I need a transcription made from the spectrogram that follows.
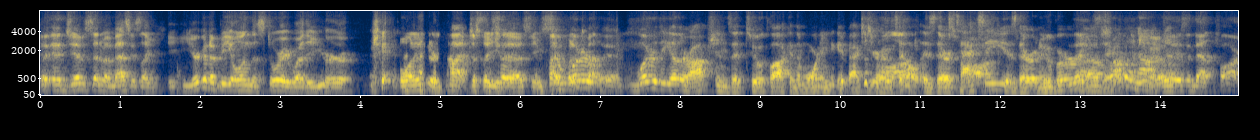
And Jim sent him a message like, "You're going to be on the story whether you're on it or not, just so you So- know." So you so what want to call are what are the other options at two o'clock in the morning to get back Just to your walk. hotel? Is there Just a taxi? Is there an Uber? No, Is there- probably not. It really isn't that far.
